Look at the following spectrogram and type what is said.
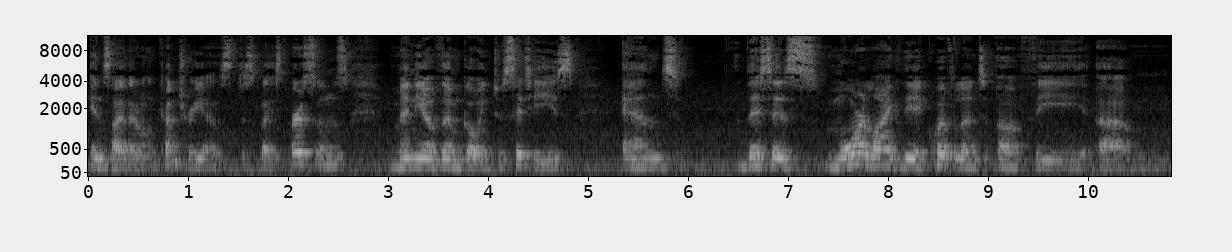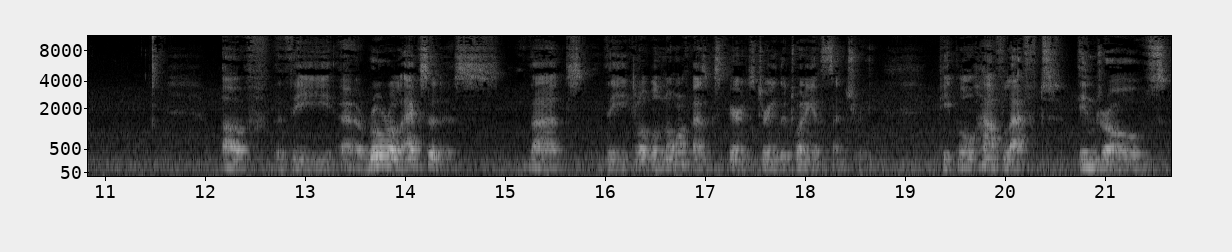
inside their own country as displaced persons, many of them going to cities. And this is more like the equivalent of the um, of the uh, rural exodus that the global north has experienced during the 20th century. People have left in droves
